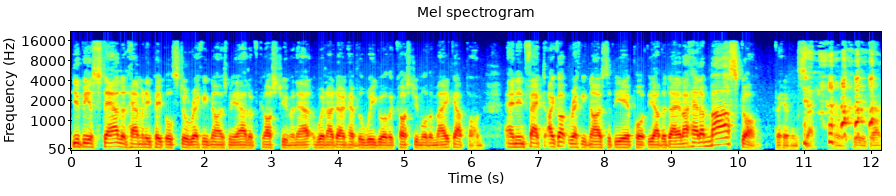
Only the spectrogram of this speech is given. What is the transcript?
You'd be astounded how many people still recognise me out of costume and out when I don't have the wig or the costume or the makeup on. And in fact, I got recognised at the airport the other day, and I had a mask on. For heaven's sake! Oh, there you go.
